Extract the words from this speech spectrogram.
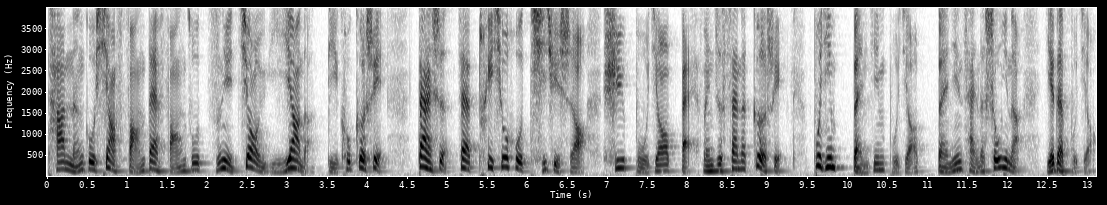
它能够像房贷、房租、子女教育一样的抵扣个税，但是在退休后提取时啊，需补交百分之三的个税。不仅本金补交，本金产生的收益呢也得补交。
